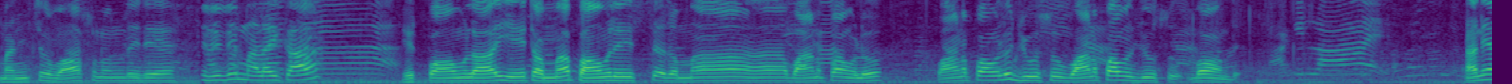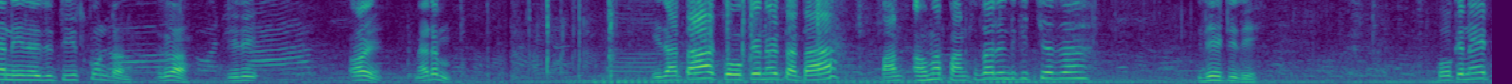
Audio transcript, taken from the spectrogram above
మంచి వాసన ఉంది ఇది. ఇది మలైకా. ఏ పాములా ఏటమ్మా? పాములు వేస్తారమ్మా వానపాములు. వానపాములు జ్యూసు వానపాములు జ్యూసు. బాగుంది. అని నేను ఇది తీసుకుంటాను. ఇదిగో ఇది. ఓయ్ మేడం. ఇదట కోకోనట్ అట. పం అమ్మ పంచదార ఎందుకు ఇచ్చారా ఇదేటిది. కోకోనట్?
